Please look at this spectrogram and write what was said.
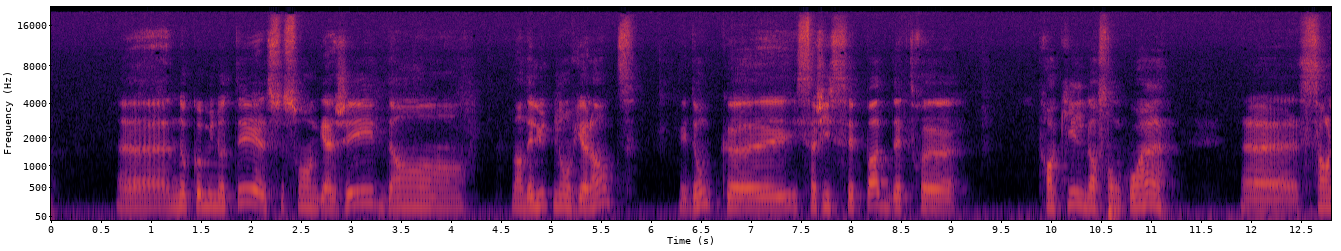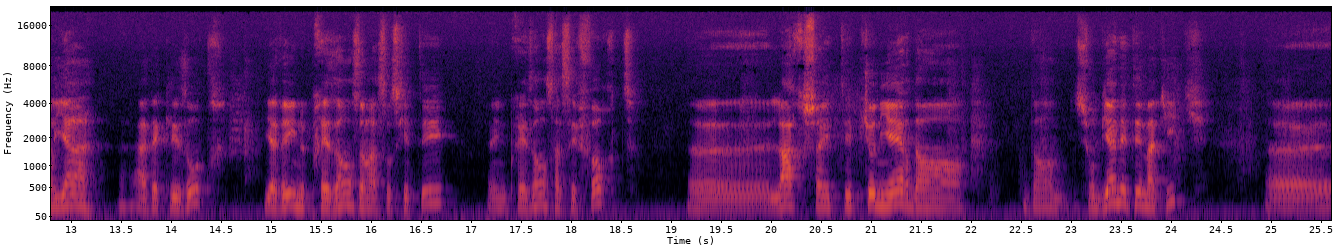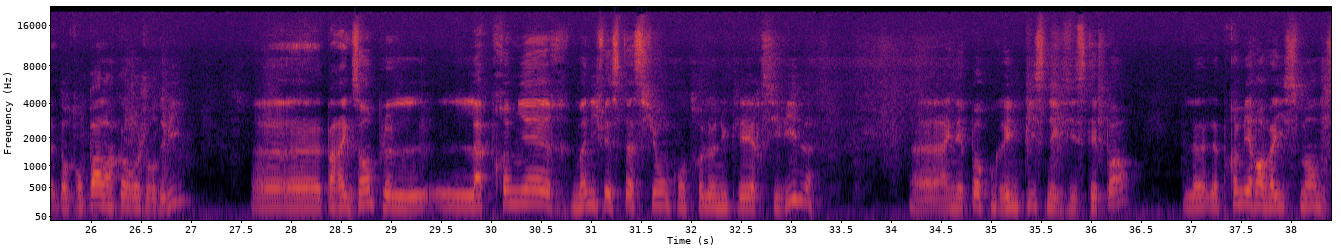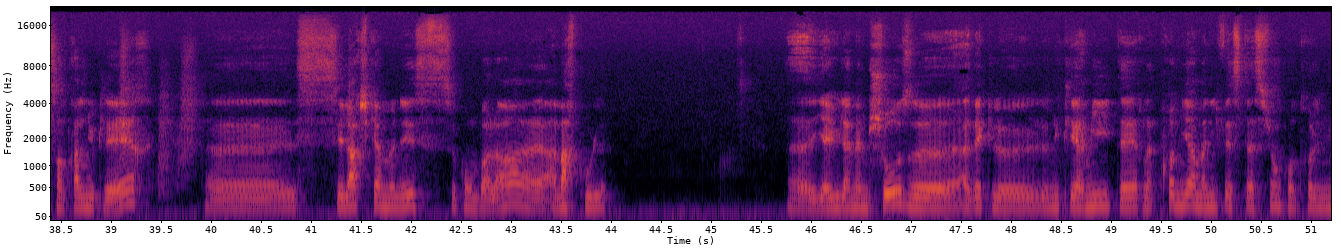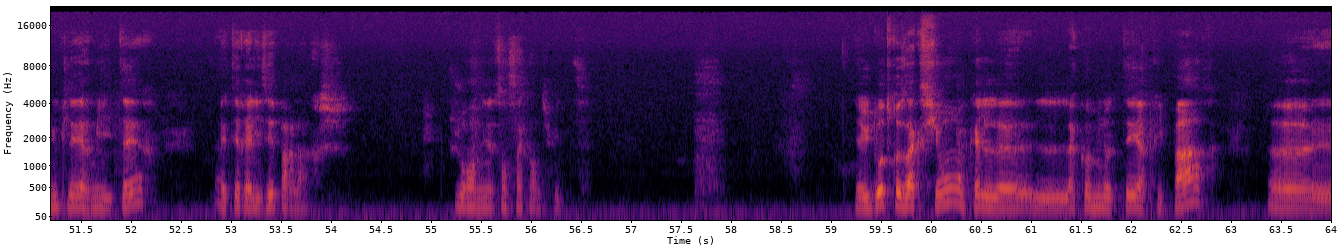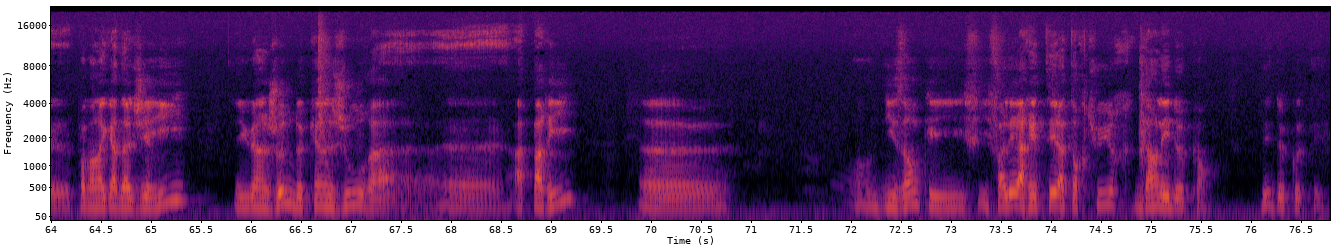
euh, nos communautés, elles se sont engagées dans, des luttes non violentes. Et donc, euh, il ne s'agissait pas d'être euh, tranquille dans son coin, sans lien avec les autres. Il y avait une présence dans la société, une présence assez forte. L'Arche a été pionnière sur bien des thématiques dont on parle encore aujourd'hui. Euh, par exemple, la première manifestation contre le nucléaire civil, euh, à une époque où Greenpeace n'existait pas, le, premier envahissement de centrales nucléaires, euh, c'est l'Arche qui a mené ce combat-là à Marcoule. Il y a eu la même chose avec le, nucléaire militaire. La première manifestation contre le nucléaire militaire a été réalisée par l'Arche, toujours en 1958. Il y a eu d'autres actions auxquelles euh, la communauté a pris part. Euh, pendant la guerre d'Algérie, il y a eu un jeûne de 15 jours à, euh, Paris en disant qu'il fallait arrêter la torture dans les deux camps, des deux côtés.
